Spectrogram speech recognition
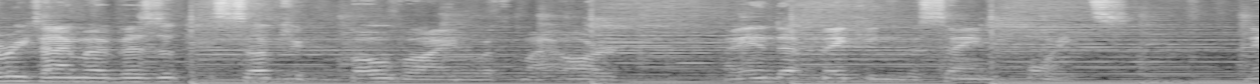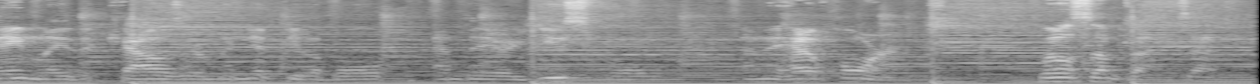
Every time I visit the subject bovine with my art, I end up making the same points. Namely, that cows are manipulable and they are useful and they have horns. Well, sometimes that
